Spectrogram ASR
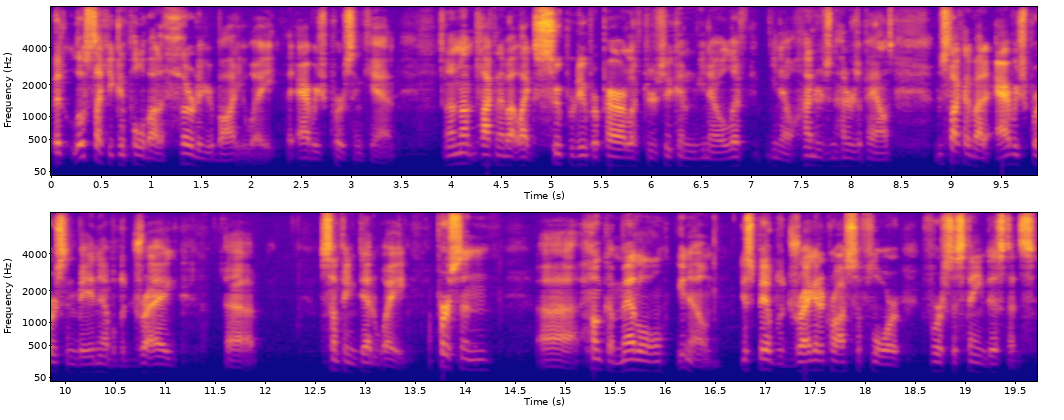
but it looks like you can pull about a third of your body weight. The average person can. And I'm not talking about like super duper powerlifters who can, you know, lift, you know, hundreds and hundreds of pounds. I'm just talking about an average person being able to drag uh, something dead weight. A person, uh, hunk of metal, you know, just be able to drag it across the floor for a sustained distance.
